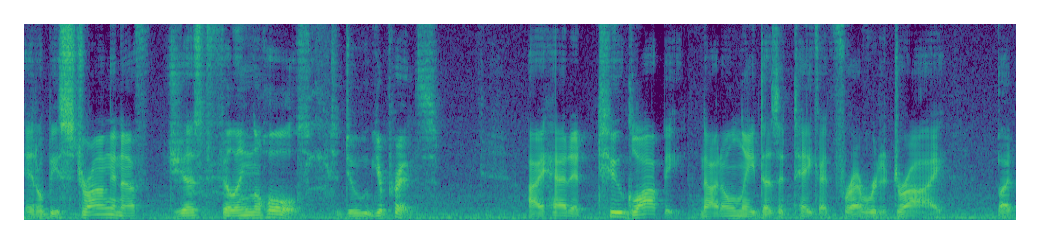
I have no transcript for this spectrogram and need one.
It'll be strong enough just filling the holes to do your prints. I had it too gloppy. Not only does it take it forever to dry, but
